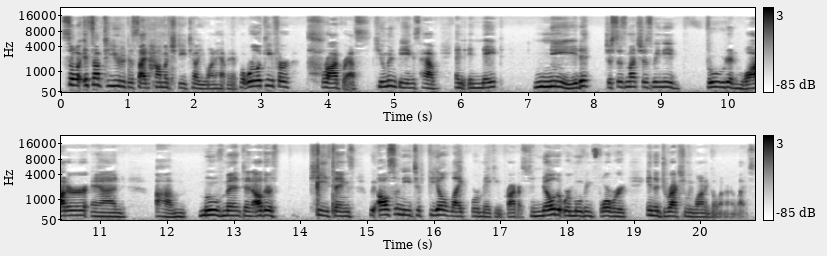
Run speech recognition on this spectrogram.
so it's up to you to decide how much detail you want to have in it. But we're looking for progress. Human beings have an innate need, just as much as we need food and water and um, movement and other key things. We also need to feel like we're making progress, to know that we're moving forward in the direction we want to go in our lives.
